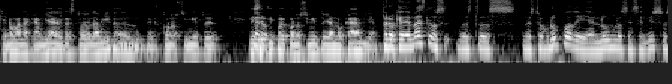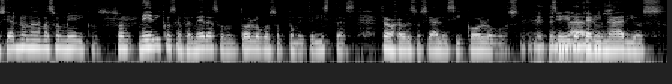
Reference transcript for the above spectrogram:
que no van a cambiar el resto de la vida, el conocimiento, ese Pero- tipo de conocimiento ya no cambia. Pero que además los, nuestros, nuestro grupo de alumnos en servicio social no nada más son médicos, son médicos, enfermeras, odontólogos, optometristas, trabajadores sociales, psicólogos, sí, Veterinarios. veterinarios,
